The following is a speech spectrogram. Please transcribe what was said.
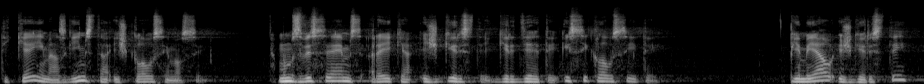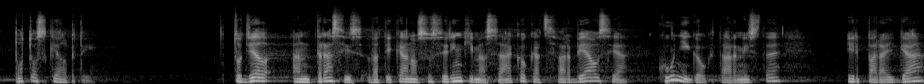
Tikėjimas gimsta iš klausimosi. Mums visiems reikia išgirsti, girdėti, įsiklausyti. Pirmiau išgirsti, po to skelbti. Todėl antrasis Vatikano susirinkimas sako, kad svarbiausia kunigo tarnystė ir pareiga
